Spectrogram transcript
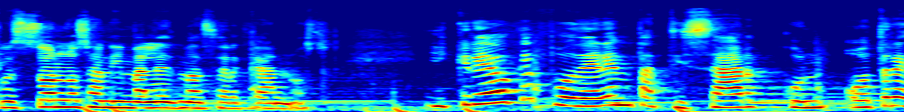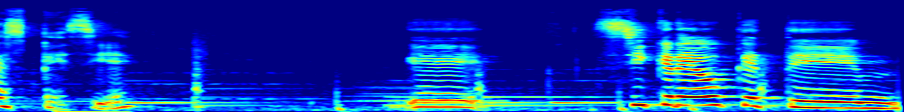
pues son los animales más cercanos. Y creo que poder empatizar con otra especie, eh, sí creo que te...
